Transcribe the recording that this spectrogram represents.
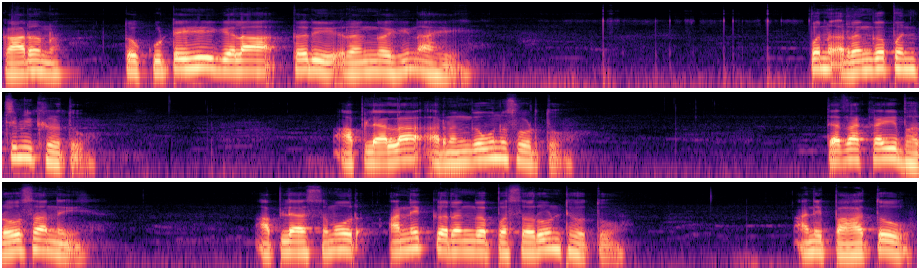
कारण तो कुठेही गेला तरी रंगहीन आहे. पण रंगपंचमी खेळतो. आपल्याला रंगवून सोडतो. त्याचा काही भरोसा नाही. आपल्यासमोर अनेक रंग पसरून ठेवतो आणि पाहतो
